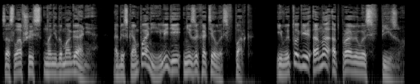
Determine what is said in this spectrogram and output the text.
сославшись на недомогание, а без компании Лидии не захотелось в парк. И в итоге она отправилась в Пизу.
